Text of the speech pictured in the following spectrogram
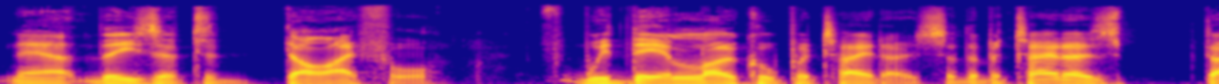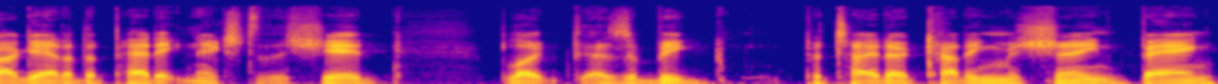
Now, these are to die for with their local potatoes. So the potatoes dug out of the paddock next to the shed. Bloke has a big potato cutting machine, bang,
